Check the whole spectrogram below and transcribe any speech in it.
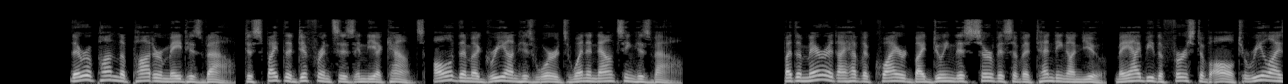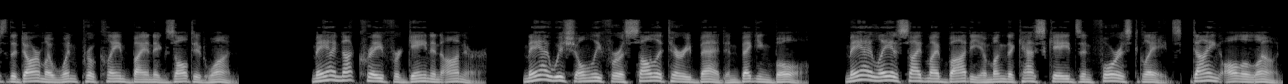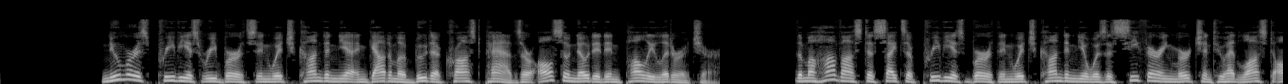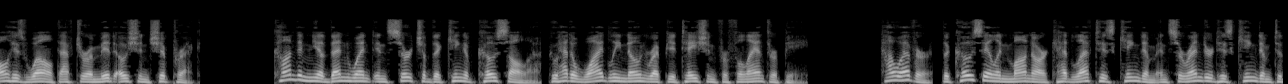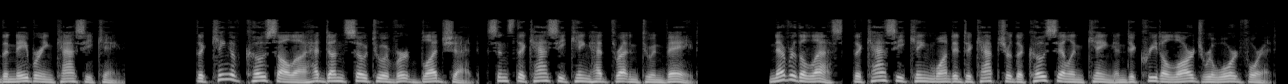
Thereupon the potter made his vow. Despite the differences in the accounts, all of them agree on his words when announcing his vow. By the merit I have acquired by doing this service of attending on you, may I be the first of all to realize the Dharma when proclaimed by an exalted one. May I not crave for gain and honor. May I wish only for a solitary bed and begging bowl. May I lay aside my body among the cascades and forest glades, dying all alone. Numerous previous rebirths in which Kaundinya and Gautama Buddha crossed paths are also noted in Pali literature. The Mahavastu cites a previous birth in which Kaundinya was a seafaring merchant who had lost all his wealth after a mid-ocean shipwreck. Kaundinya then went in search of the king of Kosala, who had a widely known reputation for philanthropy. However, the Kosalan monarch had left his kingdom and surrendered his kingdom to the neighbouring Kasi king. The king of Kosala had done so to avert bloodshed, since the Kasi king had threatened to invade. Nevertheless, the Kasi king wanted to capture the Kosalan king and decreed a large reward for it.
